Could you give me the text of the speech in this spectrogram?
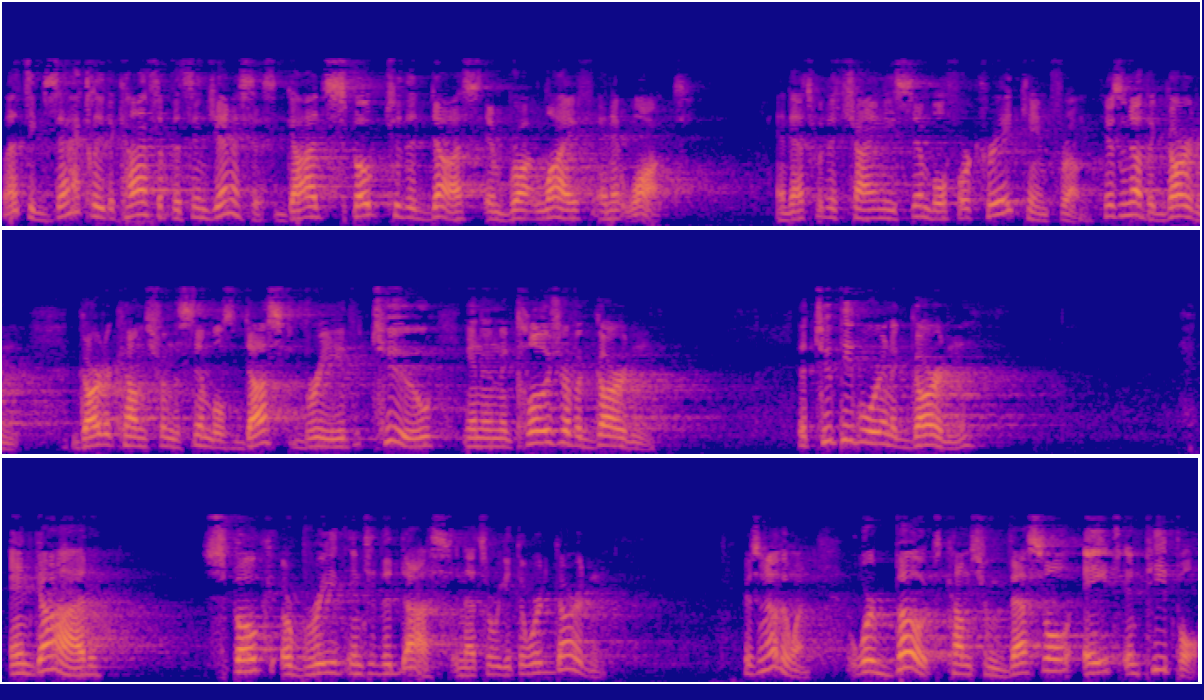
Well, that's exactly the concept that's in Genesis. God spoke to the dust and brought life and it walked. And that's where the Chinese symbol for create came from. Here's another garden. Garter comes from the symbols dust, breathe, two, in an enclosure of a garden. The two people were in a garden, and God spoke or breathed into the dust, and that's where we get the word garden. Here's another one. The word boat comes from vessel, eight, and people,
